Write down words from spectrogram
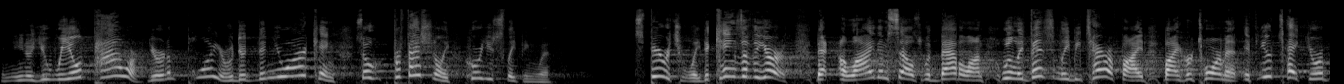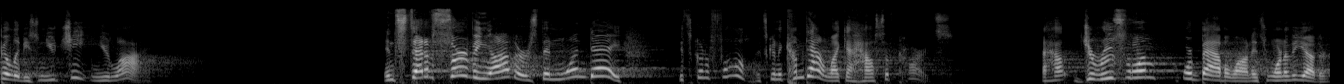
And you know, you wield power. You're an employer. Then you are king. So professionally, who are you sleeping with? Spiritually, the kings of the earth that ally themselves with Babylon will eventually be terrified by her torment if you take your abilities and you cheat and you lie. Instead of serving others, then one day it's going to fall. It's going to come down like a house of cards. House, Jerusalem or Babylon, it's one or the other.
